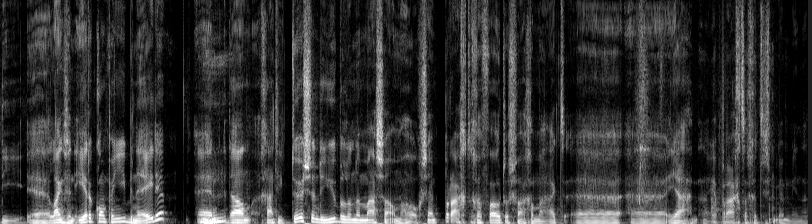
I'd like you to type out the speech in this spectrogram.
die, uh, langs een erecompagnie beneden. En mhm. dan gaat hij tussen de jubelende massa omhoog. Er zijn prachtige foto's van gemaakt. Uh, uh, ja, nou ja, prachtig. Het is een minder,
